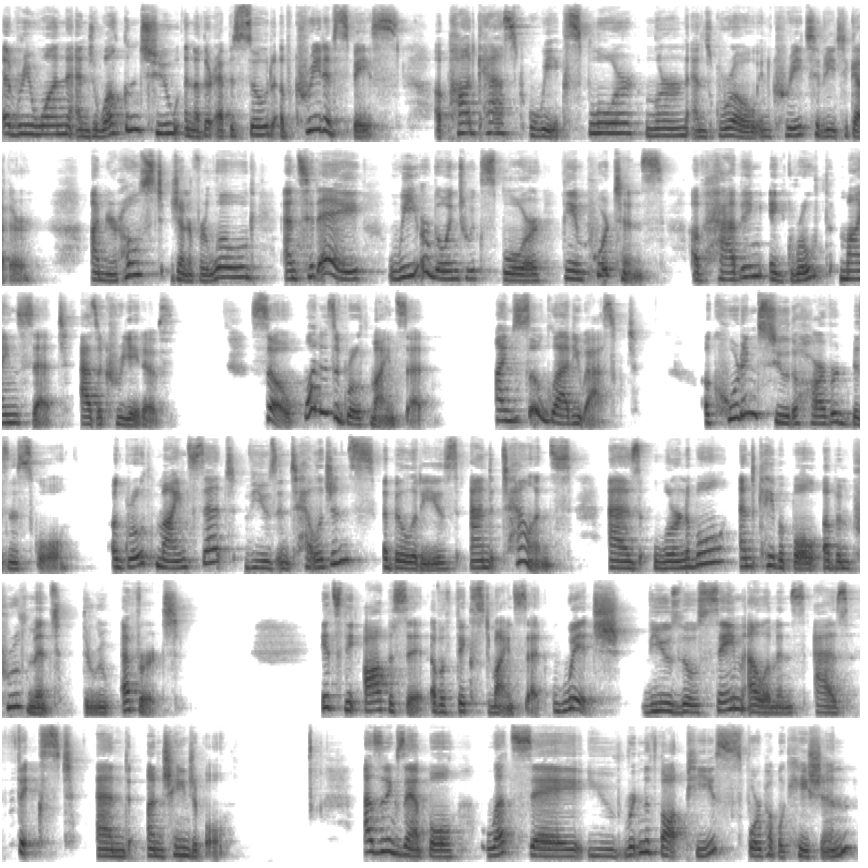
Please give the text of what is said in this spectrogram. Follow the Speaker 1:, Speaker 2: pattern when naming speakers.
Speaker 1: everyone, and welcome to another episode of Creative Space, a podcast where we explore, learn, and grow in creativity together. I'm your host, Jennifer Logue, and today we are going to explore the importance of having a growth mindset as a creative. So, what is a growth mindset? I'm so glad you asked. According to the Harvard Business School, a growth mindset views intelligence, abilities, and talents as learnable and capable of improvement through effort. It's the opposite of a fixed mindset, which views those same elements as fixed and unchangeable. As an example, let's say you've written a thought piece for publication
